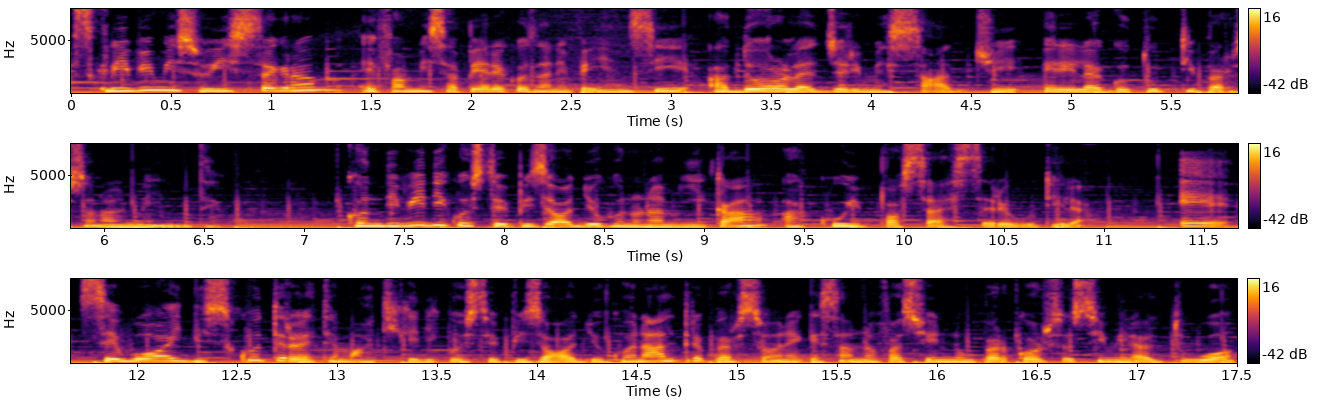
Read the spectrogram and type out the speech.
Scrivimi su Instagram e fammi sapere cosa ne pensi, adoro leggere i messaggi e li leggo tutti personalmente. Condividi questo episodio con un'amica a cui possa essere utile. E se vuoi discutere le tematiche di questo episodio con altre persone che stanno facendo un percorso simile al tuo,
